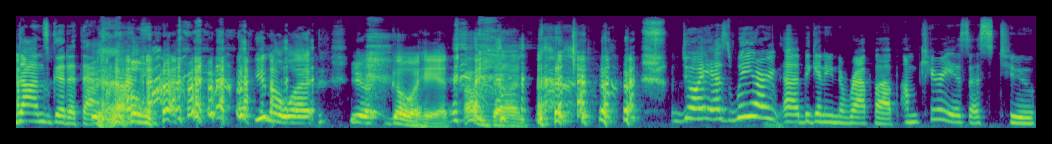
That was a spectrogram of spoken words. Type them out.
Don's good at that. you know what? You're, go ahead. I'm done. Joy, as we are uh, beginning to wrap up, I'm curious as to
